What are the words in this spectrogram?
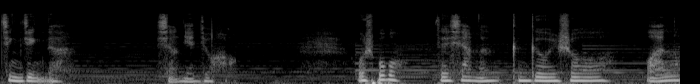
静静的？想念就好。我是波波，在厦门跟各位说晚安喽。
